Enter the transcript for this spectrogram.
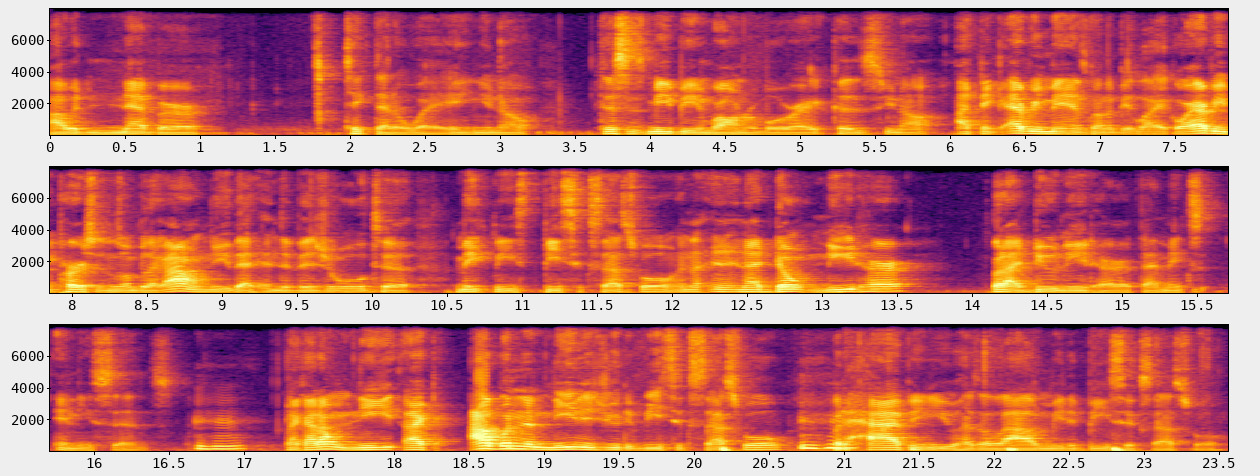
I would never take that away. And you know, this is me being vulnerable, right? Because you know, I think every man's gonna be like, or every person's gonna be like, I don't need that individual to make me be successful, and and I don't need her, but I do need her if that makes any sense. Mm-hmm. Like I don't need like I wouldn't have needed you to be successful, but having you has allowed me to be successful.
